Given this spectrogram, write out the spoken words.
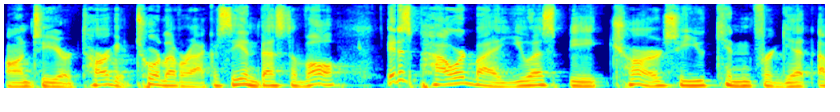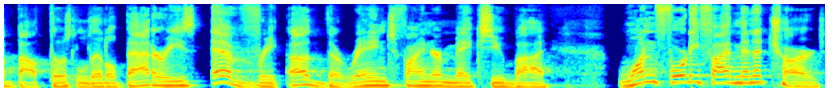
onto your target tour lever accuracy. And best of all, it is powered by a USB charge so you can forget about those little batteries every other rangefinder makes you buy. One 45 minute charge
